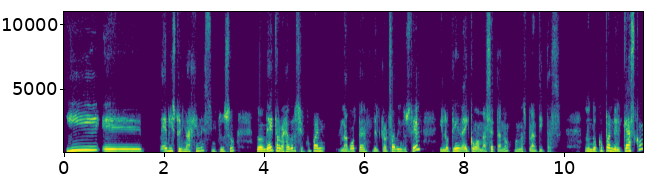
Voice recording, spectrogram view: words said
Y eh, he visto imágenes incluso donde hay trabajadores que ocupan la bota del calzado industrial y lo tienen ahí como maceta, ¿no? Unas plantitas, donde ocupan el casco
